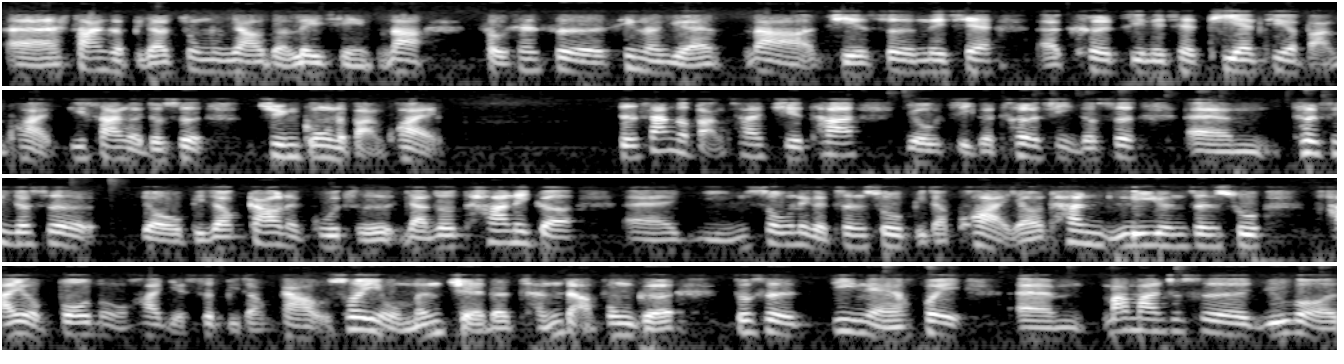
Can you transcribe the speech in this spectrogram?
呃三个比较重要的类型。那首先是新能源，那其实是那些呃科技那些 TNT 的板块。第三个就是军工的板块。这三个板块其实它有几个特性，就是嗯，特性就是有比较高的估值，然后它那个呃营收那个增速比较快，然后它利润增速还有波动的话也是比较高，所以我们觉得成长风格都是今年会嗯慢慢就是如果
